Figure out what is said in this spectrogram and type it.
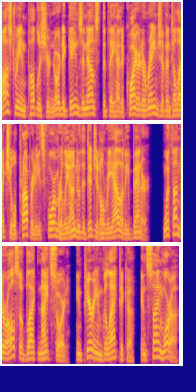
Austrian publisher Nordic Games announced that they had acquired a range of intellectual properties formerly under the Digital Reality banner, with under also Black Knight Sword, Imperium Galactica, and Sine Mora,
